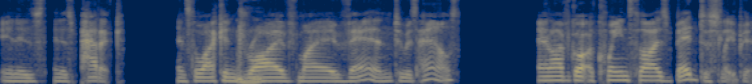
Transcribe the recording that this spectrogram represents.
in his in his paddock, and so I can Mhm. drive my van to his house, and I've got a queen size bed to sleep in.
